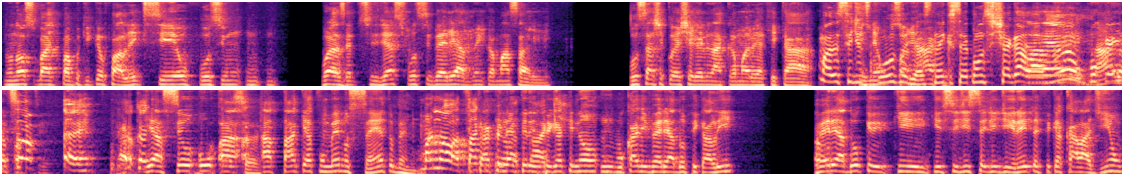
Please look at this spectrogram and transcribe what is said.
no nosso bate-papo aqui que eu falei que se eu fosse um, um- um- por exemplo, se já fosse vereador em Camaçari, você acha que eu ia chegar ali na Câmara e ia ficar. Mas esse discurso, Jess, tem que ser quando você chegar lá. É, não, porque Nada, a gente sabe. É, é o que- Ia ser o, o- a- a- ataque ia comer no centro, meu irmão. mas não o ataque Ficar que pelo nem aquele, ataque. fica que não, um bocado de vereador fica ali. Vereador que, que, que se diz ser de direita e fica caladinho.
